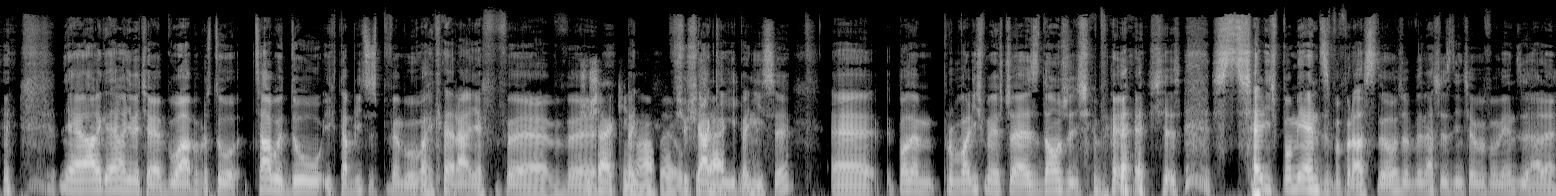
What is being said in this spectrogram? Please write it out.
nie, ale generalnie wiecie, była po prostu cały dół ich tablicy z piwem był generalnie w... w siusiaki, pen... no, siusiaki, siusiaki i penisy. E, potem próbowaliśmy jeszcze zdążyć, żeby się strzelić pomiędzy po prostu, żeby nasze zdjęcia były pomiędzy, ale,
